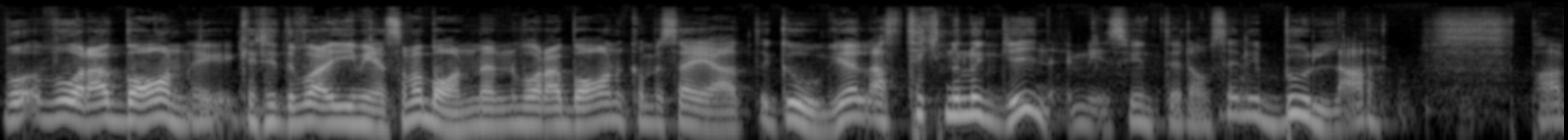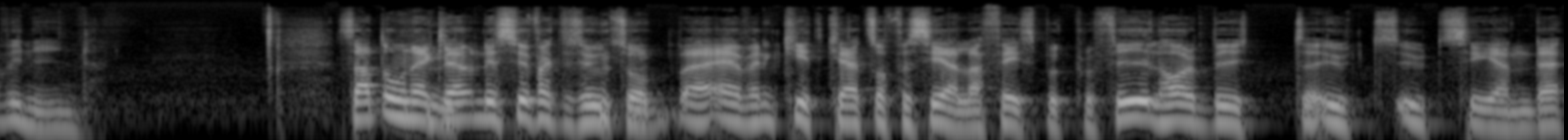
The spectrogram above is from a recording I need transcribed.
Våra barn, kanske inte våra gemensamma barn, men våra barn kommer säga att Google, alltså teknologin, minns vi inte, de säljer bullar på Avenyn. Så att onekligen, mm. det ser faktiskt ut så. Eh, även KitKats officiella Facebook-profil har bytt ut, utseende.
